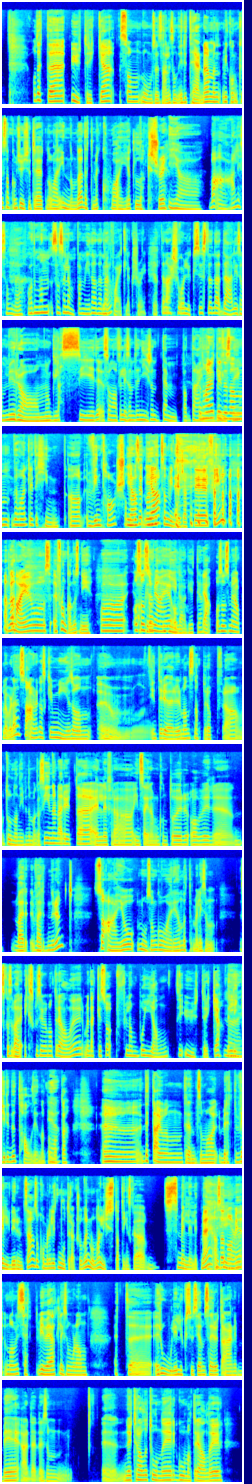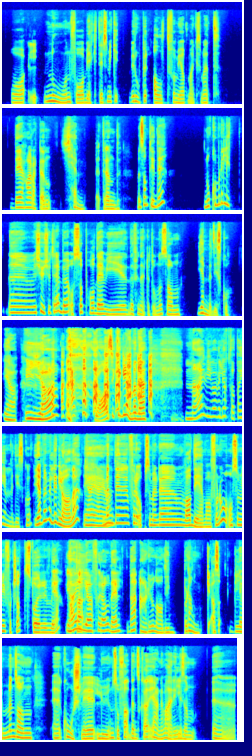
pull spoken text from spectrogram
Og dette uttrykket som noen syns er litt sånn irriterende, men vi kan ikke snakke om 2023 uten å være innom det, dette med quiet luxury. Ja. Hva er liksom det? Og det man, sånn som lampa mi, da, den Ja. er quite luxury. Ja. Den er så luksus. Det, det, det er liksom Murano-glass i det, sånn at det liksom, den gir sånn dempa, deilig Den har et lite, sånn, den har et lite hint av vintage. holdt Ja, jeg på å si. Den har ja. litt sånn vintageaktig fil, men den er jo flunkende ny. Og, Og sånn som jeg- nylaget, ja. Ja, og sånn som jeg opplever det, så er det ganske mye sånn um, interiører man snapper opp fra toneangivende magasiner der ute, eller fra Instagram-kontoer over øh, ver verden rundt, så er jo noe som går igjen dette med liksom det skal være eksklusive materialer, men det er ikke så flamboyant i uttrykket. Det ligger i detaljene, på en Ja. måte. Uh, dette er jo en trend som har bredt veldig rundt seg, og så kommer det litt motreaksjoner. Noen har lyst til at ting skal smelle litt mer. Altså, nå, har vi, nå har vi sett Vi vet liksom hvordan et uh, rolig luksushjem ser ut. Er det, det er liksom uh, nøytrale toner, gode materialer og noen få objekter som ikke roper altfor mye oppmerksomhet. Det har vært en kjempetrend. Men samtidig, nå kommer det litt eh, 2023 bød også på det vi definerte, Tone, som hjemmedisko. Ja. ja. La oss ikke glemme det. Nei, vi var veldig opptatt av hjemmedisko. Jeg ble veldig glad av det. Ja, ja, ja. Men det, for å oppsummere hva det var for noe, og som vi fortsatt står ved ja, ja, for all del. Der er det jo da de blanke Altså, glem en sånn eh, koselig, lun sofa. Den skal gjerne være i liksom eh,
